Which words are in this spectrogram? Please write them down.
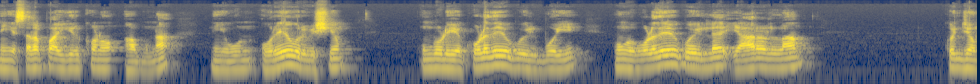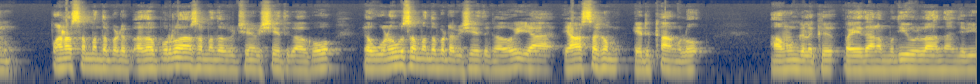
நீங்கள் சிறப்பாக இருக்கணும் அப்படின்னா நீங்கள் உன் ஒரே ஒரு விஷயம் உங்களுடைய குலதெய்வ கோயில் போய் உங்கள் குலதெய்வ கோயிலில் யாரெல்லாம் கொஞ்சம் பணம் சம்மந்தப்பட்ட அதாவது பொருளாதாரம் சம்மந்தப்பட்ட விஷயம் விஷயத்துக்காகவோ இல்லை உணவு சம்மந்தப்பட்ட விஷயத்துக்காகவோ யா யாசகம் எடுக்காங்களோ அவங்களுக்கு வயதான முதியோர்களாக இருந்தாலும் சரி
